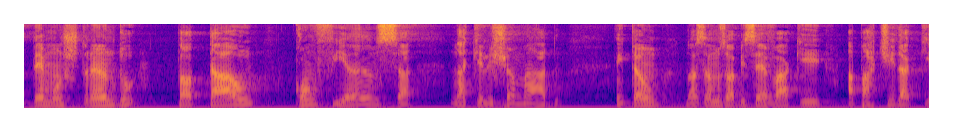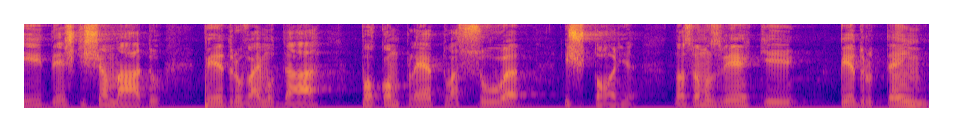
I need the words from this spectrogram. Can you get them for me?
demonstrando total confiança naquele chamado. Então, nós vamos observar que a partir daqui, deste chamado, Pedro vai mudar por completo a sua história. Nós vamos ver que Pedro tem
